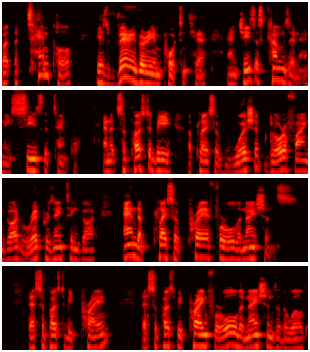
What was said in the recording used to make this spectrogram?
But the temple is very, very important here. And Jesus comes in and he sees the temple. And it's supposed to be a place of worship, glorifying God, representing God, and a place of prayer for all the nations. They're supposed to be praying, they're supposed to be praying for all the nations of the world,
